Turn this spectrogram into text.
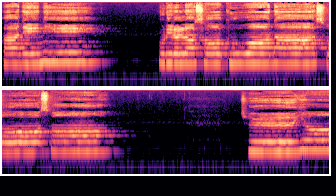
하느님, 우리를 어서 구원하소서. 주여,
